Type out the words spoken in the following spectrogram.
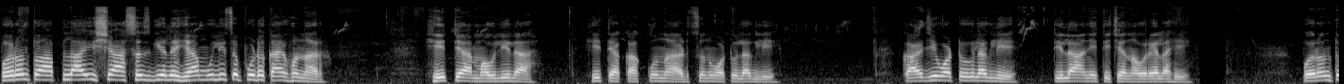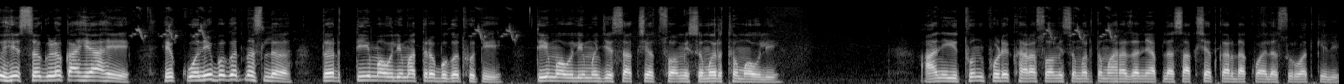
परंतु आपलं आयुष्य असंच गेलं ह्या मुलीचं पुढं काय होणार? हे त्या माऊलीला ही त्या काकूंना अडचण वाटू लागली. काळजी वाटू लागली तिला आणि तिच्या नवऱ्यालाही. परंतु हे सगळं काही आहे हे कोणी बघत नसलं तर ती माऊली मात्र बघत होती. ती माऊली म्हणजे साक्षात स्वामी समर्थ माऊली. आणि इथून पुढे खरा स्वामी समर्थ महाराजांनी आपला साक्षात्कार दाखवायला सुरुवात केली.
